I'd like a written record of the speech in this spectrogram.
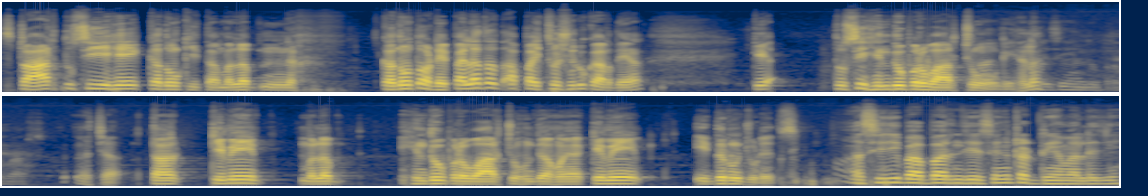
ਸਟਾਰਟ ਤੁਸੀਂ ਇਹ ਕਦੋਂ ਕੀਤਾ? ਮਤਲਬ ਕਦੋਂ ਤੁਹਾਡੇ ਪਹਿਲਾਂ ਤਾਂ ਆਪਾਂ ਇੱਥੋਂ ਸ਼ੁਰੂ ਕਰਦੇ ਹਾਂ ਕਿ ਤੁਸੀਂ ਹਿੰਦੂ ਪਰਿਵਾਰ ਚੋਂ ਹੋਗੇ ਹੈ ਨਾ ਅੱਛਾ ਤਾਂ ਕਿਵੇਂ ਮਤਲਬ ਹਿੰਦੂ ਪਰਿਵਾਰ ਚੋਂ ਹੁੰਦਿਆਂ ਹੋਇਆਂ ਕਿਵੇਂ ਇੱਧਰ ਨੂੰ ਜੁੜੇ ਤੁਸੀਂ? ਅਸੀਂ ਜੀ ਬਾਬਾ ਰਣਜੀਤ ਸਿੰਘ ਢੱਡਰੀਆਂ ਵਾਲੇ ਜੀ,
